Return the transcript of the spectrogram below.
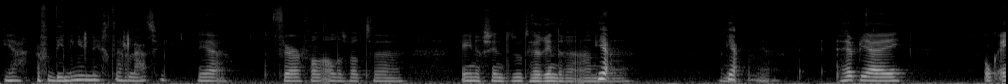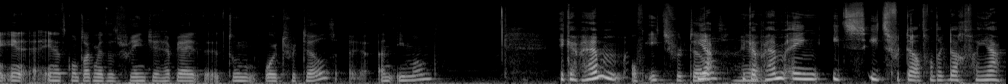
ja, een verbinding in ligt, een relatie. ja. Ver van alles wat eh, enigszins doet herinneren aan... Ja. eh, aan- Ja. Heb jij, ook in, in, het contact met het vriendje, heb jij toen ooit verteld aan iemand? Ik heb hem Of iets verteld? Ja, ik heb hem een, iets, iets verteld, want ik dacht van ja,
